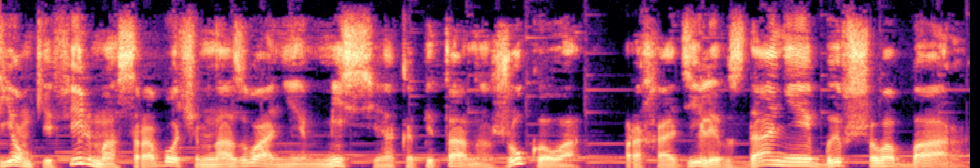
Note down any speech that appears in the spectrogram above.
Съемки фильма с рабочим названием «Миссия капитана Жукова» проходили в здании бывшего бара,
